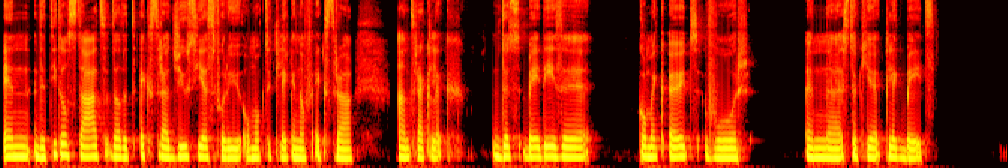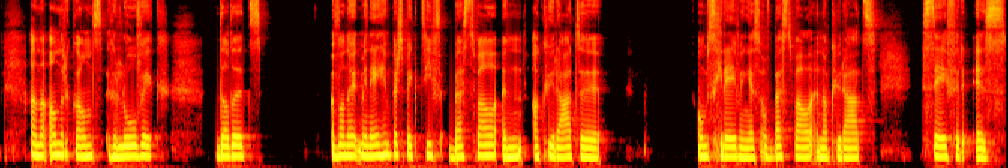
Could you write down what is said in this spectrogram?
in de titel staat, dat het extra juicy is voor u om op te klikken of extra aantrekkelijk. Dus bij deze kom ik uit voor een uh, stukje clickbait. Aan de andere kant geloof ik dat het vanuit mijn eigen perspectief best wel een accurate omschrijving is, of best wel een accuraat cijfer is.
